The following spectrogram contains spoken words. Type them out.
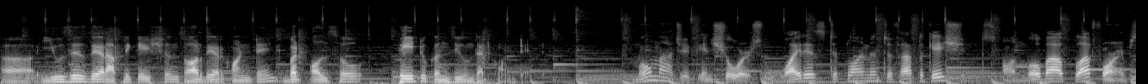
uh, uses their applications or their content but also pay to consume that content. MoMagic ensures widest deployment of applications on mobile platforms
